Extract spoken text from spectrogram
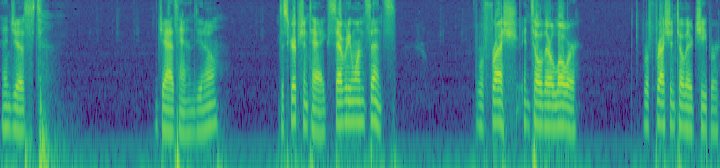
And just jazz hands, you know? Description tag, 71 cents. Refresh until they're lower. Refresh until they're cheaper.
